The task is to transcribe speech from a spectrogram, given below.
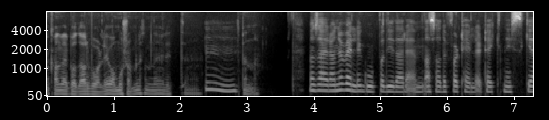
Han kan være både alvorlig og morsom, liksom. Det er litt eh, Mm. spennende. Men så er han jo veldig god på de der, eh, altså det fortellertekniske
